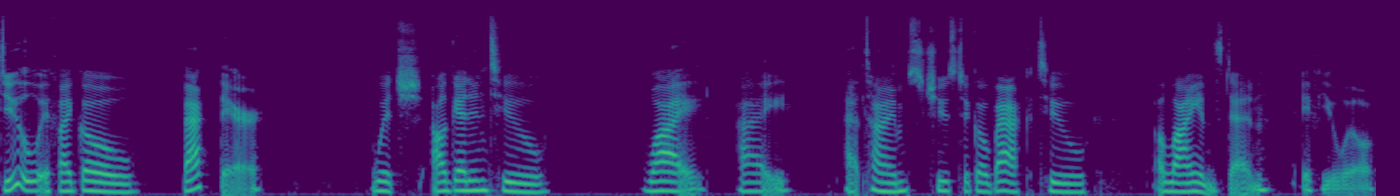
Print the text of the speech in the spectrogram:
do if I go back there, which I'll get into why I at times choose to go back to a lion's den, if you will.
